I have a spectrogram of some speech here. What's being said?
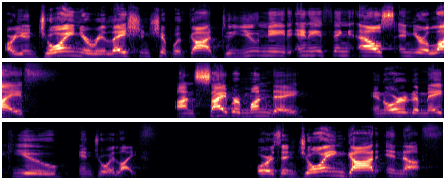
are you enjoying your relationship with God? Do you need anything else in your life on Cyber Monday in order to make you enjoy life? Or is enjoying God enough?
